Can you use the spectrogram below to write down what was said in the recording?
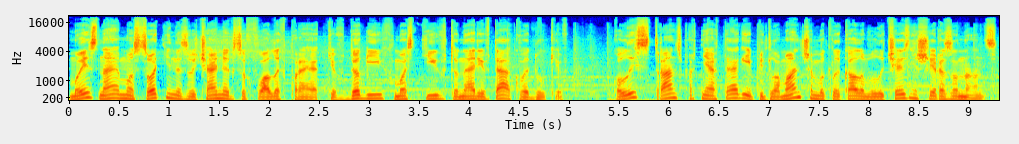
Ми знаємо сотні незвичайних зухвалих проєктів доріг, мостів, тунелів та акведуків. Колись транспортні артерії під Ла-Маншем викликали величезніший резонанс.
